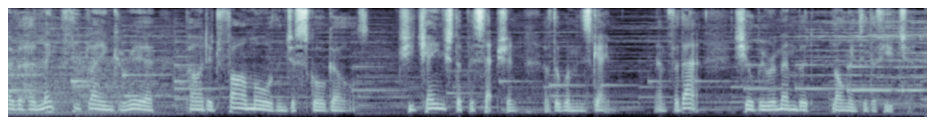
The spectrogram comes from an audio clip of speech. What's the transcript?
Over her lengthy playing career, Parr did far more than just score goals. She changed the perception of the women's game, and for that, she'll be remembered long into the future.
